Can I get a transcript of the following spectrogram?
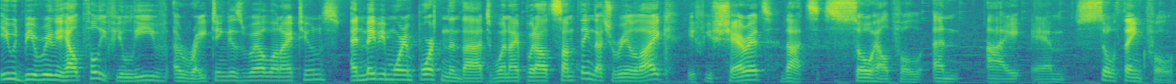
It would be really helpful if you leave a rating as well on iTunes. And maybe more important than that, when I put out something that you really like, if you share it, that's so helpful. And I am so thankful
